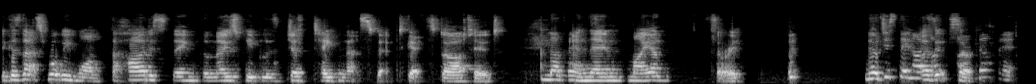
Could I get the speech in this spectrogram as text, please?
because that's what we want. The hardest thing for most people is just taking that step to get started. Love it. And then my other, sorry, No, just saying, I, I. I love it.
